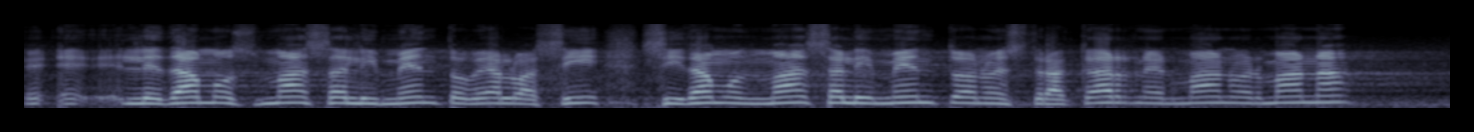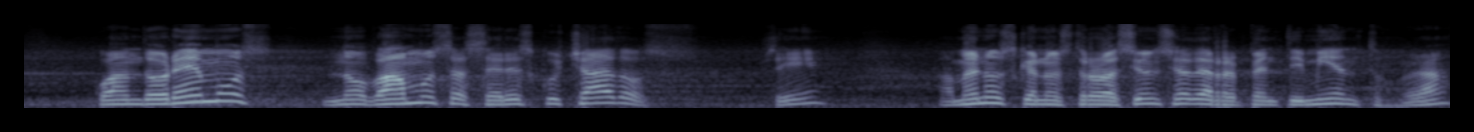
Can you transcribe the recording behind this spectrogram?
eh, eh, le damos más alimento, véalo así, si damos más alimento a nuestra carne, hermano, hermana, cuando oremos no vamos a ser escuchados, ¿sí? A menos que nuestra oración sea de arrepentimiento, ¿verdad?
